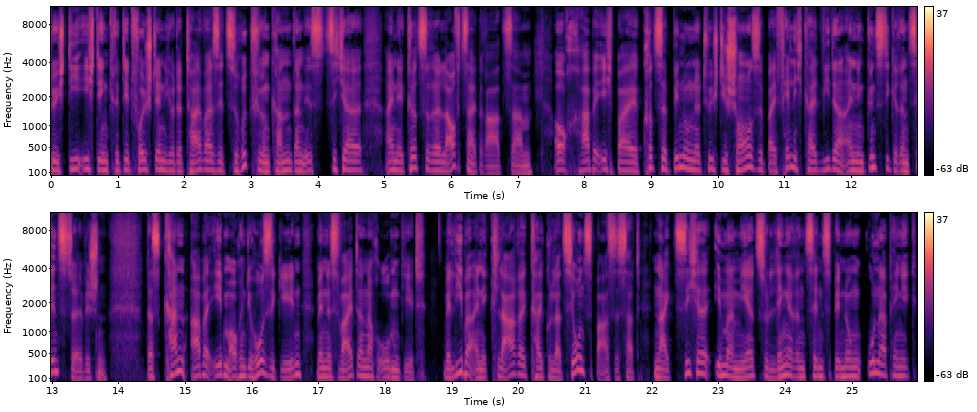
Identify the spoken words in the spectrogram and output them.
durch die ich den Kredit vollständig oder teilweise zurückführen kann, dann ist sicher eine kürzere Laufzeit ratsam. Auch habe ich bei kurzer Bindung natürlich die Chance, bei Fälligkeit wieder einen günstigeren Zins zu erwischen. Das kann aber eben auch in die Hose gehen, wenn es weiter nach oben geht. Wer lieber eine klare Kalkulationsbasis hat, neigt sicher immer mehr zu längeren Zinsbindungen unabhängig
